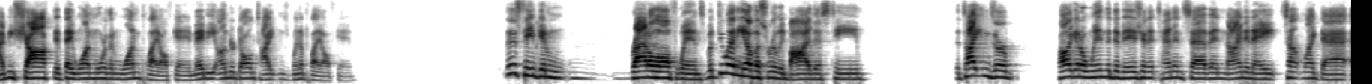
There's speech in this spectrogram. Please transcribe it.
I'd be shocked if they won more than one playoff game. Maybe underdog Titans win a playoff game. This team can rattle off wins, but do any of us really buy this team? The Titans are probably going to win the division at 10 and 7, 9 and 8, something like that.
